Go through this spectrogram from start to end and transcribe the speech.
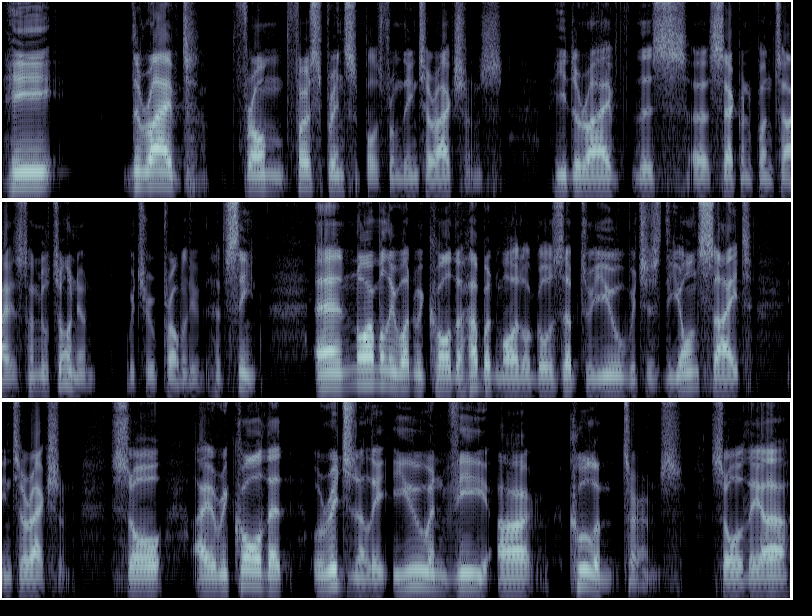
he derived from first principles, from the interactions, he derived this uh, second quantized Hamiltonian, which you probably have seen. And normally what we call the Hubbard model goes up to U, which is the on-site interaction. So I recall that originally U and V are Coulomb terms. So they are,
